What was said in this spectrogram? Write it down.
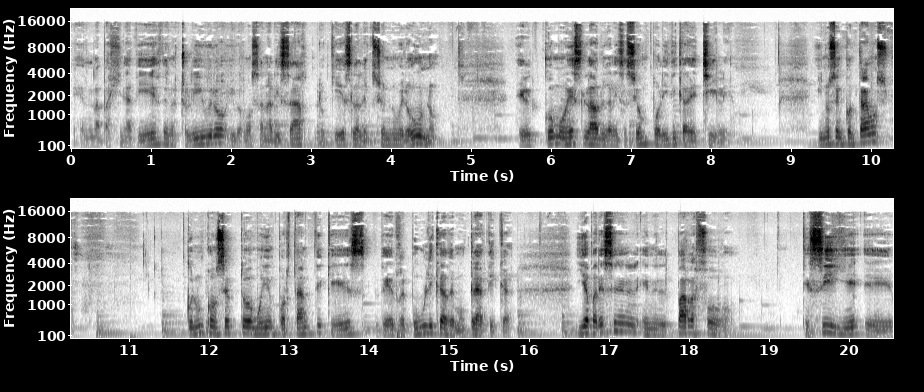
en la página 10 de nuestro libro y vamos a analizar lo que es la lección número 1, el cómo es la organización política de Chile. Y nos encontramos con un concepto muy importante que es de república democrática. Y aparece en el, párrafo que sigue eh,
